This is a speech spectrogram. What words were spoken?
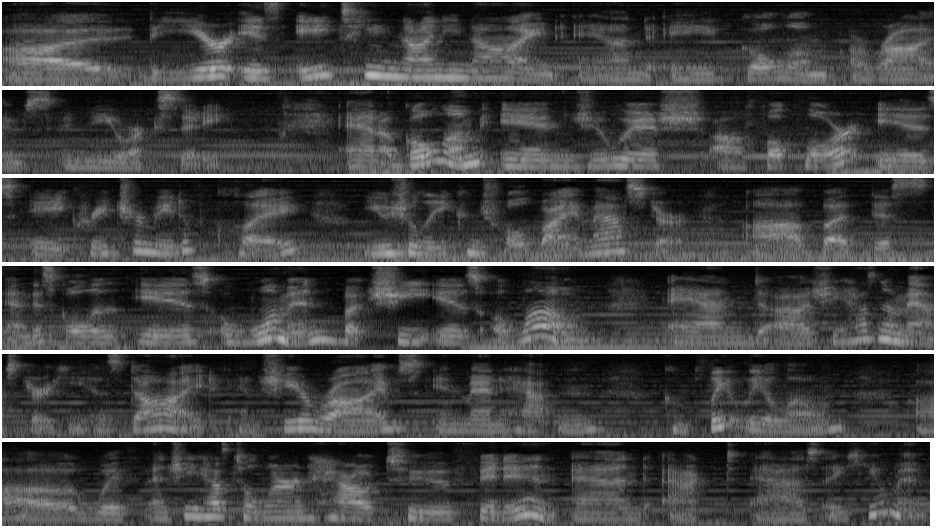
Uh, the year is 1899, and a golem arrives in New York City. And a golem in Jewish uh, folklore is a creature made of clay, usually controlled by a master. Uh, but this and this golem is a woman, but she is alone, and uh, she has no master. He has died, and she arrives in Manhattan completely alone. Uh, with and she has to learn how to fit in and act as a human.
